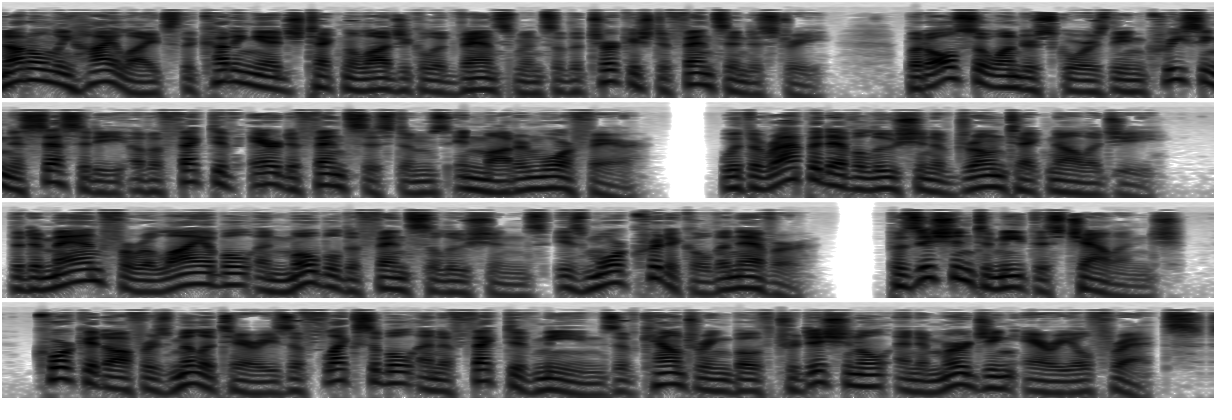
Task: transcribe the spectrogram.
not only highlights the cutting-edge technological advancements of the Turkish defense industry, but also underscores the increasing necessity of effective air defense systems in modern warfare. With the rapid evolution of drone technology, the demand for reliable and mobile defense solutions is more critical than ever. Positioned to meet this challenge, Korkut offers militaries a flexible and effective means of countering both traditional and emerging aerial threats.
